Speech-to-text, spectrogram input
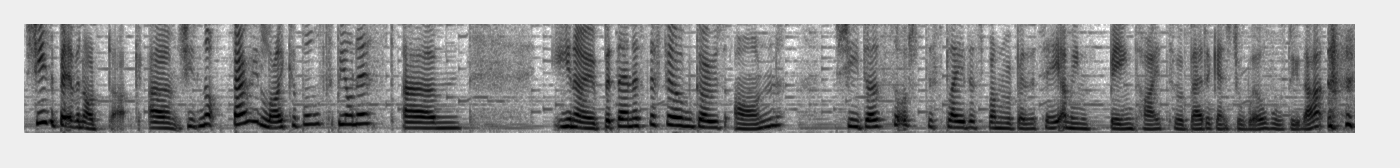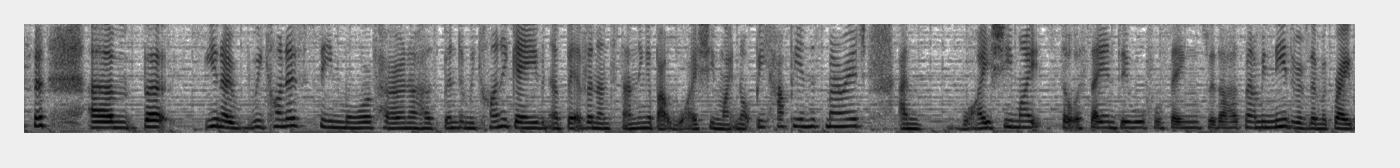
she's a bit of an odd duck. Um, she's not very likable, to be honest. Um, you know, but then as the film goes on, she does sort of display this vulnerability. I mean, being tied to a bed against your will will do that. um, but you know, we kind of see more of her and her husband, and we kind of gave a bit of an understanding about why she might not be happy in this marriage and why she might sort of say and do awful things with her husband. I mean, neither of them are great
